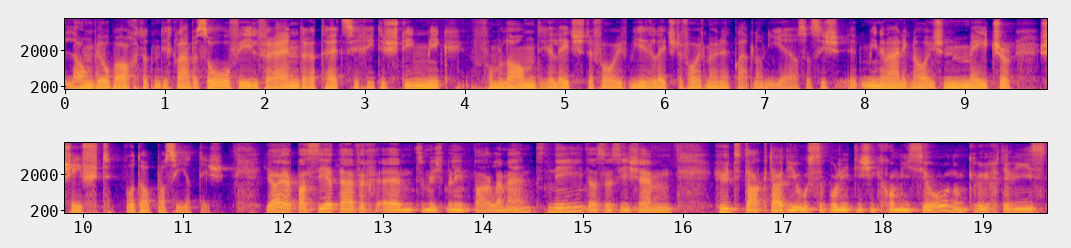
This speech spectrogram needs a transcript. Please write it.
lang beobachtet und ich glaube, so viel verändert hat sich in der Stimmung vom Land in den letzten fünf, wie in den letzten fünf Monaten, glaube noch nie. Also es ist, meiner Meinung nach, ist ein Major Shift, der da passiert ist. Ja, er passiert einfach ähm, zum Beispiel im Parlament nicht. Also es ist ähm, heute tagt auch die Außenpolitische Kommission und gerüchteweise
